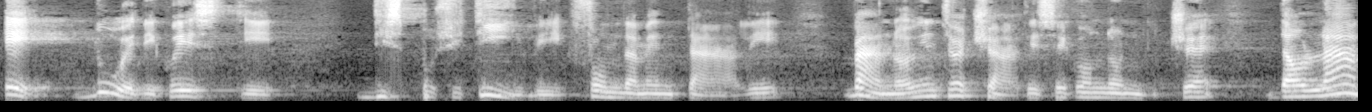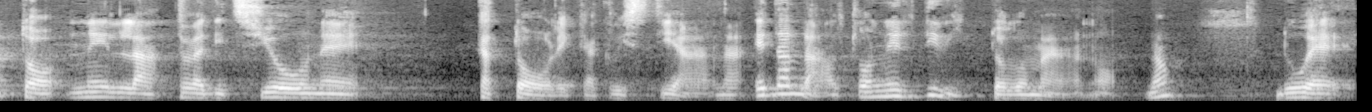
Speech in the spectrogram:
E due di questi dispositivi fondamentali vanno rintracciati, secondo Nietzsche, da un lato nella tradizione cattolica cristiana e dall'altro nel diritto romano. No? Due,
